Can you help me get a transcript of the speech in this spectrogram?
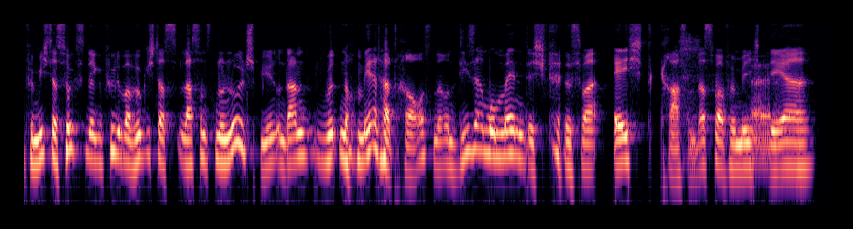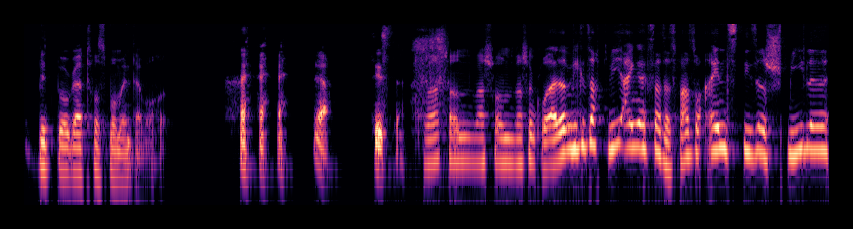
für mich das höchste der Gefühle war wirklich das, lass uns 0-0 spielen und dann wird noch mehr da draus. Ne? Und dieser Moment, ich, das war echt krass. Und das war für mich ja, der Bitburger TUS-Moment der Woche. ja, siehst du. War schon, war schon, war schon groß. Also wie gesagt, wie eingangs gesagt, das war so eins dieser Spiele,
